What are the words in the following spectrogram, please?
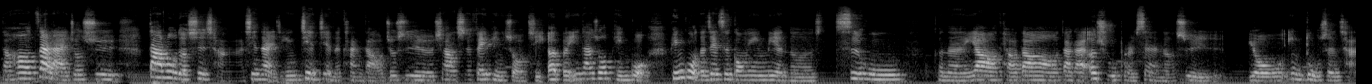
然后再来就是大陆的市场啊，现在已经渐渐的看到，就是像是非屏手机，呃，不应该说苹果，苹果的这次供应链呢，似乎可能要调到大概二十五 percent 呢是。由印度生产，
